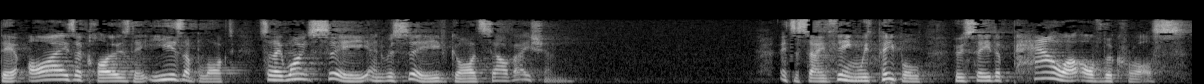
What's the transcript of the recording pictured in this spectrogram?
their eyes are closed, their ears are blocked, so they won't see and receive God's salvation. It's the same thing with people who see the power of the cross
